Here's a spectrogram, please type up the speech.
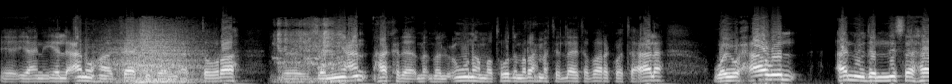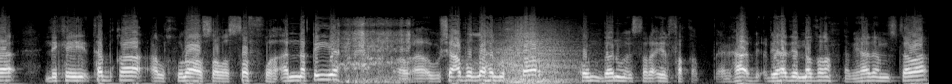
يعني يلعنها كاتب التوراة جميعا. هكذا ملعونة مطرودة من رحمة الله تبارك وتعالى. ويحاول أن يدنسها لكي تبقى الخلاصة والصفوة النقية أو شعب الله المختار. هم بنو إسرائيل فقط. يعني بهذه النظرة بهذا المستوى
